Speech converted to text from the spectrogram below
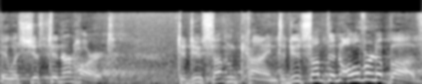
It was just in her heart to do something kind, to do something over and above.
